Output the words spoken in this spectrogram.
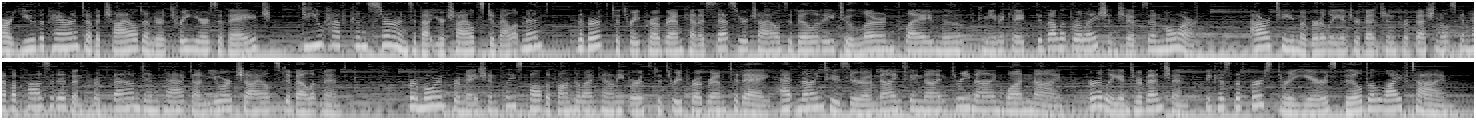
Are you the parent of a child under three years of age? Do you have concerns about your child's development? The Birth to Three program can assess your child's ability to learn, play, move, communicate, develop relationships, and more. Our team of early intervention professionals can have a positive and profound impact on your child's development. For more information, please call the Fond du Lac County Birth to Three program today at 920 929 3919. Early intervention, because the first three years build a lifetime.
